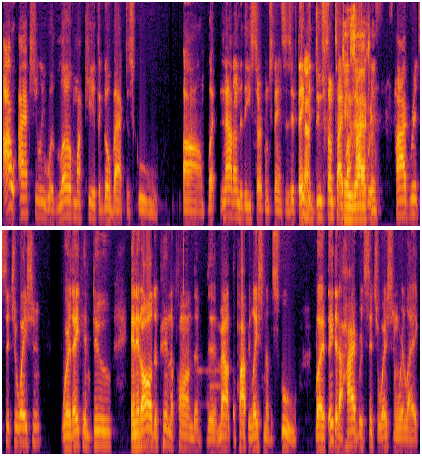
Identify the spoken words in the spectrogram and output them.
I actually would love my kid to go back to school, um, but not under these circumstances. If they No. could do some type Exactly. of hybrid, hybrid situation where they can do, and it all depend upon the, the amount, the population of the school. But if they did a hybrid situation where, like,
